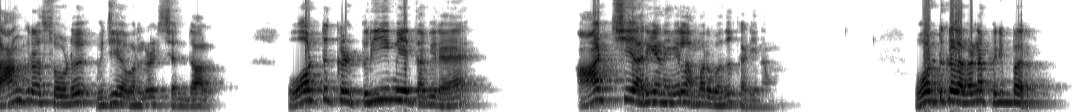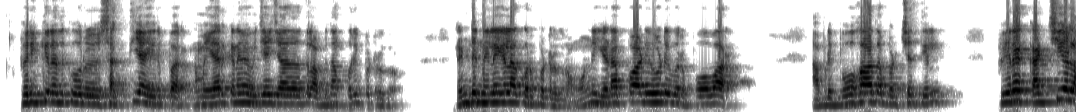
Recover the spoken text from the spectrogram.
காங்கிரஸோடு விஜய் அவர்கள் சென்றால் ஓட்டுக்கள் பிரியுமே தவிர ஆட்சி அரியணையில் அமர்வது கடினம். ஓட்டுக்களை வேணா பிரிப்பர். பிரிக்கிறதுக்கு ஒரு சக்தியா இருப்பார். நம்ம ஏற்கனவே விஜய் ஜாதகத்தில் அப்படிதான் குறிப்பிட்டிருக்கிறோம். ரெண்டு நிலைகளாக குறிப்பிட்டிருக்கிறோம். ஒன்று எடப்பாடியோடு இவர் போவார். அப்படி போகாத பட்சத்தில் பிற கட்சிகள்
